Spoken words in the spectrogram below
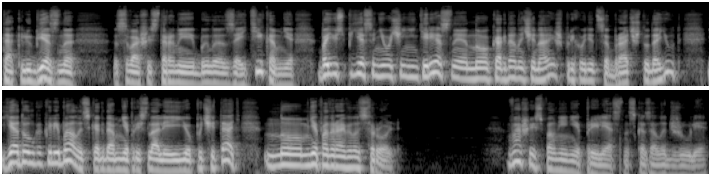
Так любезно с вашей стороны было зайти ко мне. Боюсь, пьеса не очень интересная, но когда начинаешь, приходится брать, что дают. Я долго колебалась, когда мне прислали ее почитать, но мне понравилась роль. «Ваше исполнение прелестно», — сказала Джулия.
